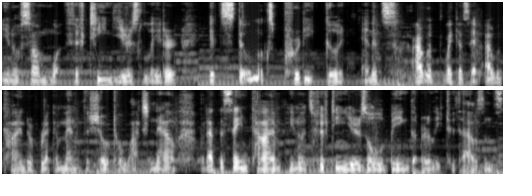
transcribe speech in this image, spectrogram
you know, somewhat 15 years later, it still looks pretty good and it's i would like i said i would kind of recommend the show to watch now but at the same time you know it's 15 years old being the early 2000s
